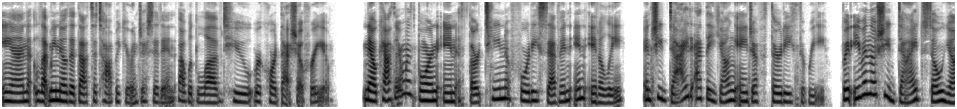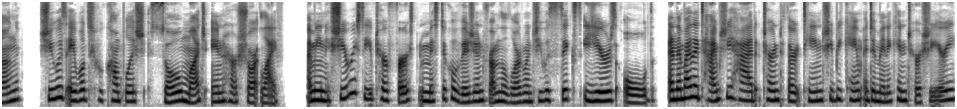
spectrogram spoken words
and let me know that that's a topic you're interested in. I would love to record that show for you. Now, Catherine was born in 1347 in Italy, and she died at the young age of 33. But even though she died so young, she was able to accomplish so much in her short life. I mean, she received her first mystical vision from the Lord when she was six years old. And then by the time she had turned 13, she became a Dominican tertiary.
